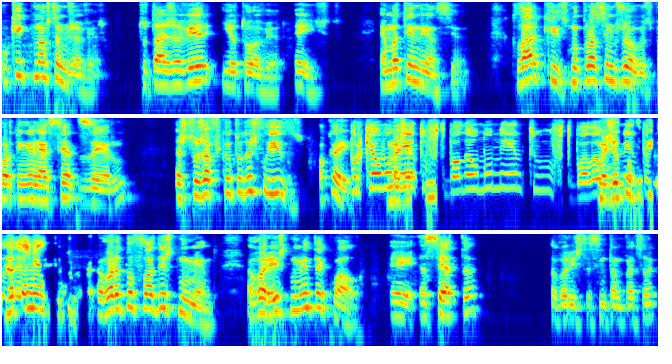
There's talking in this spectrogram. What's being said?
O que é que nós estamos a ver? Tu estás a ver e eu estou a ver. É isto. É uma tendência. Claro que se no próximo jogo o Sporting ganhar 7-0, as pessoas já ficam todas felizes. Ok. Porque é o Mas- momento, o futebol é o momento, o futebol é o Mas eu momento. exatamente, eu estou- agora estou a falar deste momento. Agora, este momento é qual? É a seta, agora isto assim está um bocado estranho,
